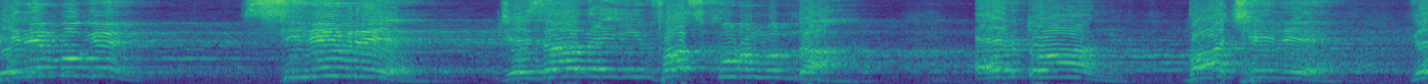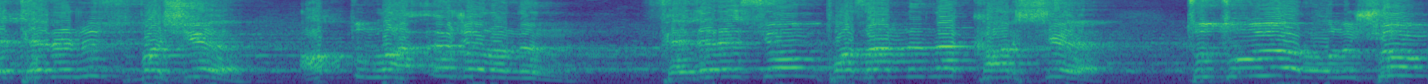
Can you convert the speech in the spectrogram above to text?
Benim bugün Silivri Ceza ve İnfaz Kurumu'nda Erdoğan, Bahçeli ve terörist başı Abdullah Öcalan'ın federasyon pazarlığına karşı tutuluyor oluşum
